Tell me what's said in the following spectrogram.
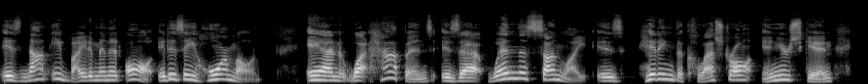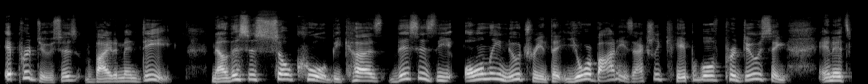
is not a vitamin at all. It is a hormone. And what happens is that when the sunlight is hitting the cholesterol in your skin, it produces vitamin D. Now this is so cool because this is the only nutrient that your body is actually capable of producing and it's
